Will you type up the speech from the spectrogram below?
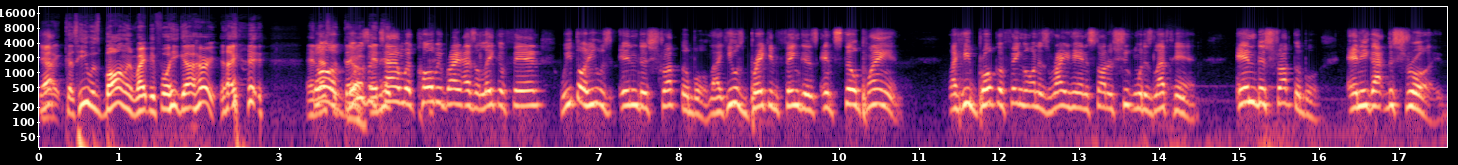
Yeah. because he was balling right before he got hurt. Like, and Dog, that's the thing. there was a And his- time where Kobe Bryant, as a Laker fan, we thought he was indestructible. Like he was breaking fingers and still playing. Like he broke a finger on his right hand and started shooting with his left hand. Indestructible. And he got destroyed.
